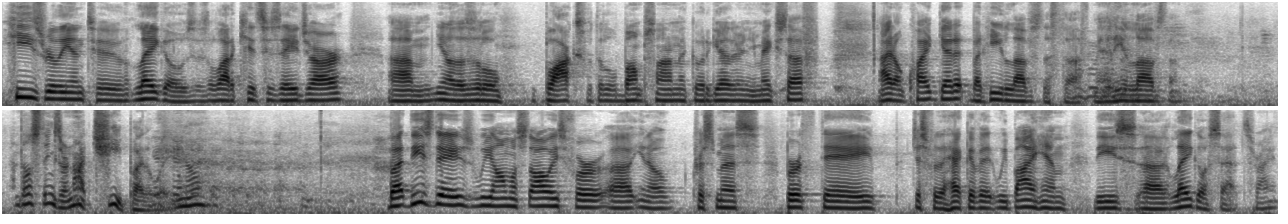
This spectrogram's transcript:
he's really into Legos, as a lot of kids his age are. Um, you know, those little blocks with the little bumps on them that go together and you make stuff. I don't quite get it, but he loves the stuff, man. He loves them. And those things are not cheap, by the way, you know? but these days, we almost always, for, uh, you know, Christmas, birthday, just for the heck of it, we buy him these uh, Lego sets, right?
